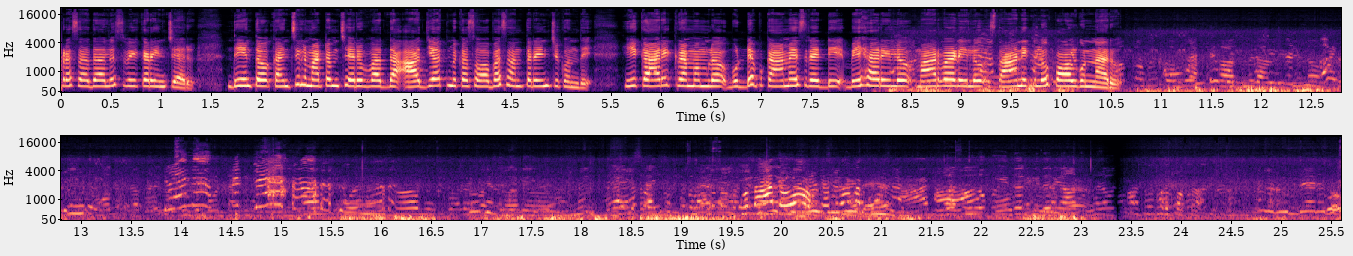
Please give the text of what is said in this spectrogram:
ప్రసాదాలు స్వీకరించారు. దీంతో కంచిల మఠం చెరువు వద్ద ఆధ్యాత్మిక శోభ సంతరించుకుంది. ఈ కార్యక్రమంలో బుడ్డపు కామేశ్రెడ్డి బీహారీలు మార్వాడీలు స్థానికులు పాల్గొన్నారు. बुला लो कैमरा मत घूमे बस हम लोग को इधर इधर यहाँ से खड़ा हाथों पर पकड़ रुक दे रुक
